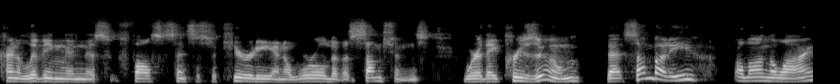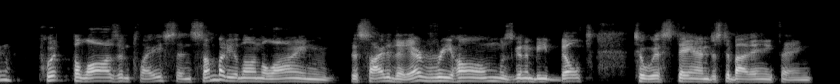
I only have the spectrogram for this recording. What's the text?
kind of living in this false sense of security and a world of assumptions where they presume that somebody along the line put the laws in place and somebody along the line decided that every home was going to be built to withstand just about anything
